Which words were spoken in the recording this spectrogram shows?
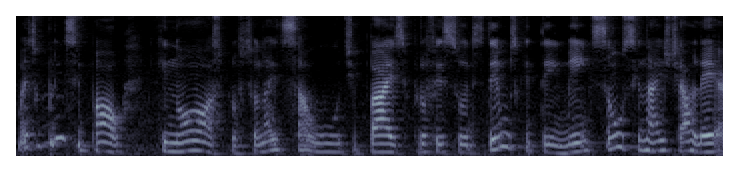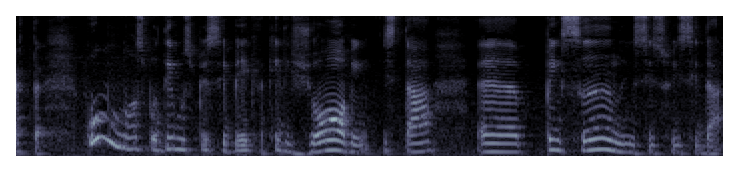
Mas o principal que nós, profissionais de saúde, pais professores, temos que ter em mente são os sinais de alerta. Como nós podemos perceber que aquele jovem está é, pensando em se suicidar?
